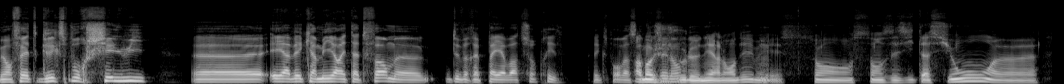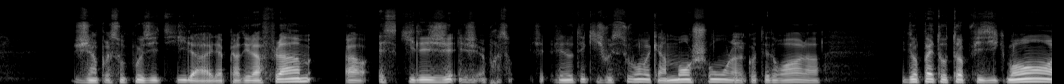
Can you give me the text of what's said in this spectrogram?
Mais en fait, Grigspur, chez lui, euh, et avec un meilleur état de forme, euh, devrait pas y avoir de surprise. Va Ah, moi, je joue le néerlandais, mais Mm. sans, sans hésitation. euh, j'ai l'impression que Mosetti, il a, il a perdu la flamme. Alors, est-ce qu'il est. J'ai j'ai l'impression- j'ai- noté qu'il jouait souvent avec un manchon, là, Mm. côté droit. Là. Il doit pas être au top physiquement.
